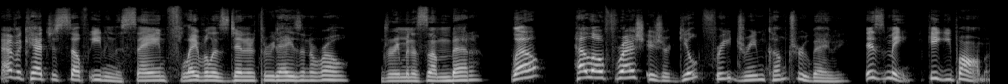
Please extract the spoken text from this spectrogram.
Ever catch yourself eating the same flavorless dinner three days in a row? Dreaming of something better? Well, HelloFresh is your guilt free dream come true, baby. It's me, Keke Palmer.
